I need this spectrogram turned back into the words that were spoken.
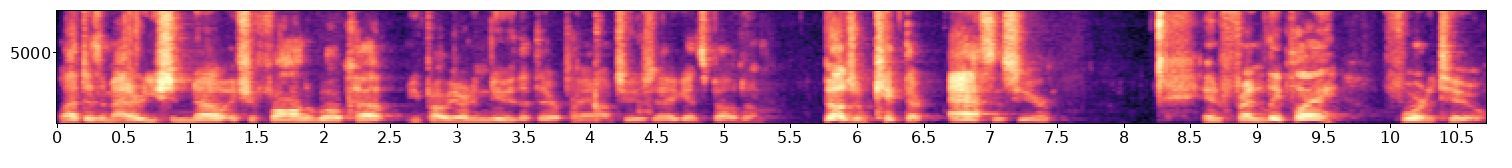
Well, that doesn't matter. You should know if you're following the World Cup. You probably already knew that they were playing on Tuesday against Belgium. Belgium kicked their ass this year in friendly play, four to two.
